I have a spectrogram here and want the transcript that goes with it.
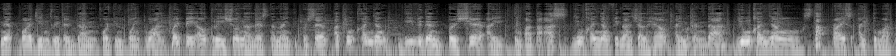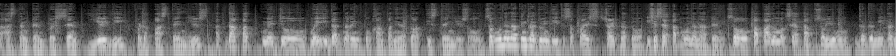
net margin greater than 14.1, may payout ratio na less than 90%, at yung kanyang dividend per share ay tumataas, yung kanyang financial health ay maganda, yung kanyang stock price ay tumataas ng 10% yearly for the past 10 years, at dapat medyo may edad na rin tong company na to, at least 10 years old. So, una natin gagawin dito sa price chart na to, isi-set up muna natin. So, pa- paano mag-set up? So, yung gagamitan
